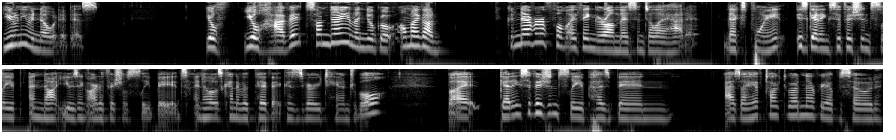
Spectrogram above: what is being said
You don't even know what it is. You'll you'll have it someday, and then you'll go, "Oh my god, could never have put my finger on this until I had it." Next point is getting sufficient sleep and not using artificial sleep aids. I know it's kind of a pivot because it's very tangible, but getting sufficient sleep has been, as I have talked about in every episode,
